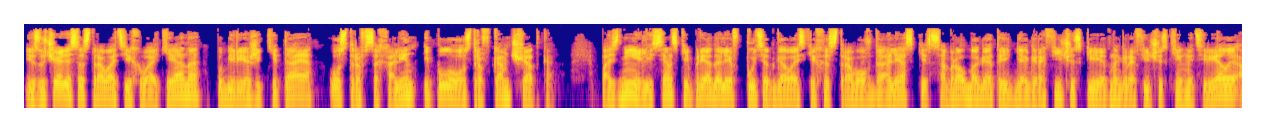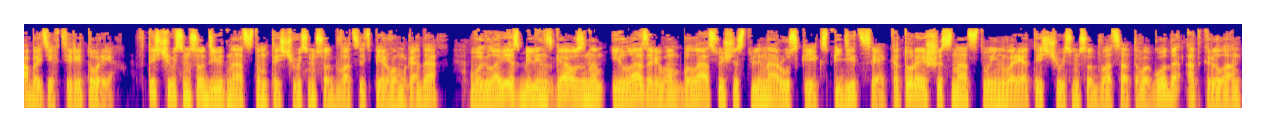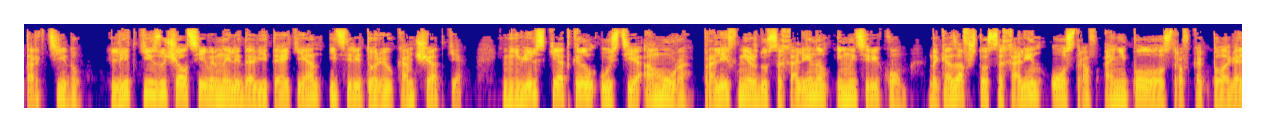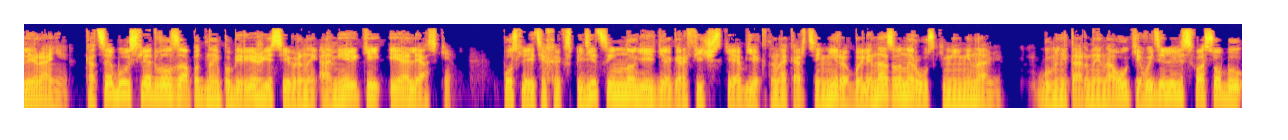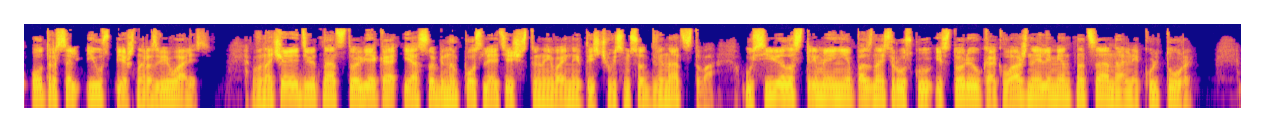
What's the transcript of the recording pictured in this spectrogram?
Изучались острова Тихого океана, побережье Китая, остров Сахалин и полуостров Камчатка. Позднее Лисянский, преодолев путь от Гавайских островов до Аляски, собрал богатые географические и этнографические материалы об этих территориях. В 1819-1821 годах во главе с Беллинсгаузеном и Лазаревым была осуществлена русская экспедиция, которая 16 января 1820 года открыла Антарктиду. Литки изучал Северный Ледовитый океан и территорию Камчатки. Невельский открыл устье Амура, пролив между Сахалином и материком, доказав, что Сахалин – остров, а не полуостров, как полагали ранее. Кацебу исследовал западное побережье Северной Америки и Аляски. После этих экспедиций многие географические объекты на карте мира были названы русскими именами. Гуманитарные науки выделились в особую отрасль и успешно развивались. В начале XIX века и особенно после Отечественной войны 1812 усилилось стремление познать русскую историю как важный элемент национальной культуры.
